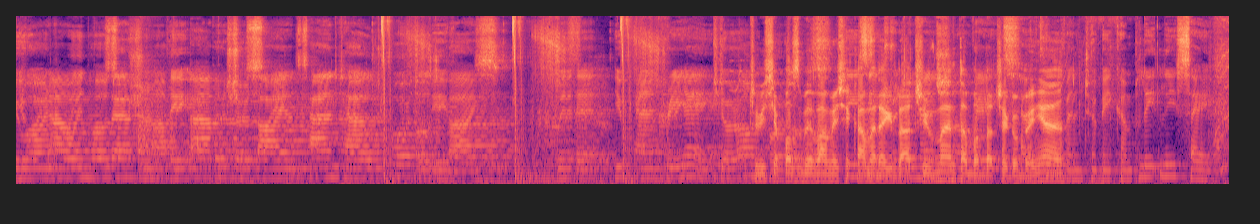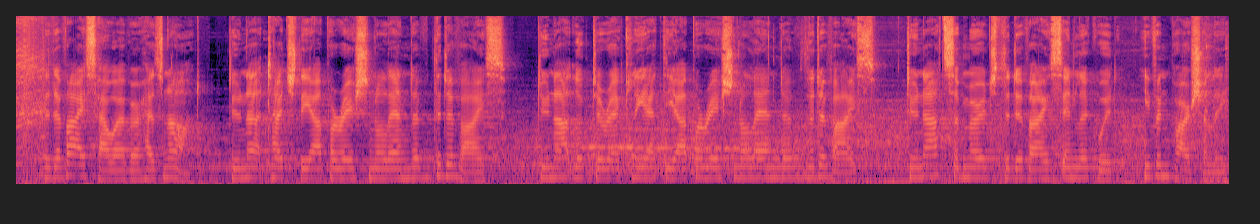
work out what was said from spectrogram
You are now in possession of the Aperture Science handheld portal device. With it, you can create your own Oczywiście pozbywamy się kamerek dla achievementa, bo dlaczego by nie? have proven to be completely safe. The device, however, has not. Do not touch the operational end of the device. Do not look directly at the operational end of the device. Do not submerge the device in liquid, even partially.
